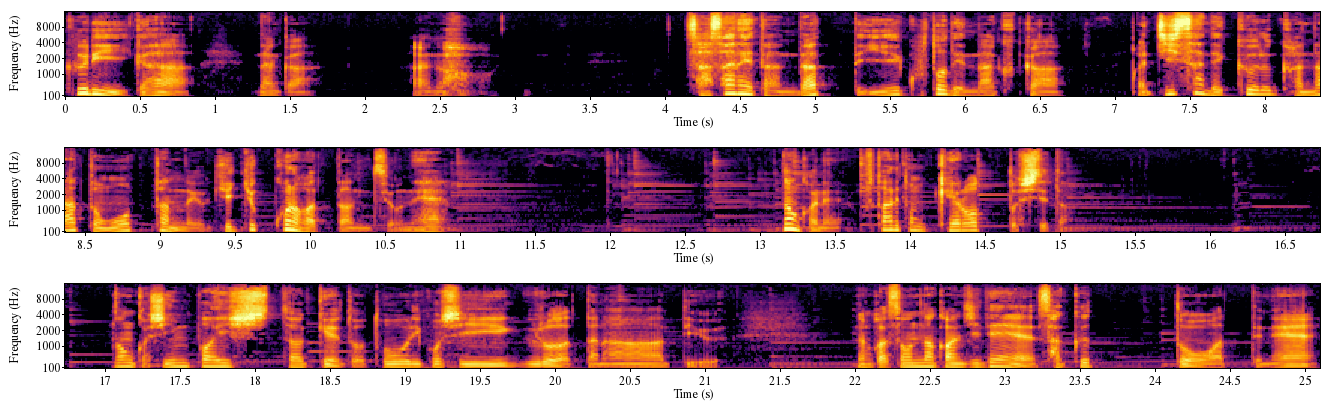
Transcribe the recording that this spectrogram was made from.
くりがなんかあの刺されたんだっていうことで泣くか時差で来るかなと思ったんだけど結局来なかったんですよね。なんかね2人ともケロッとしてた。なんか心配したけど通り越し黒だったなーっていう。なんかそんな感じでサクッと終わってね。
